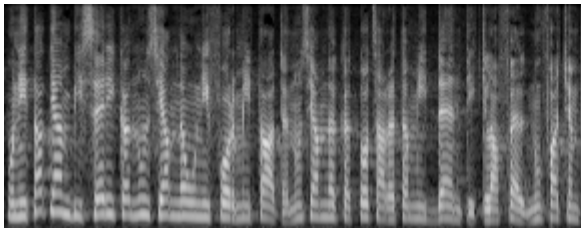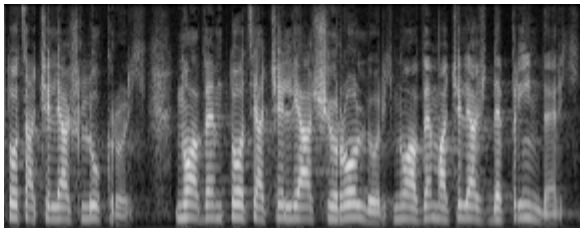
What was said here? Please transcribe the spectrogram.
Unitatea în biserică nu înseamnă uniformitate, nu înseamnă că toți arătăm identic, la fel, nu facem toți aceleași lucruri, nu avem toți aceleași roluri, nu avem aceleași deprinderi.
